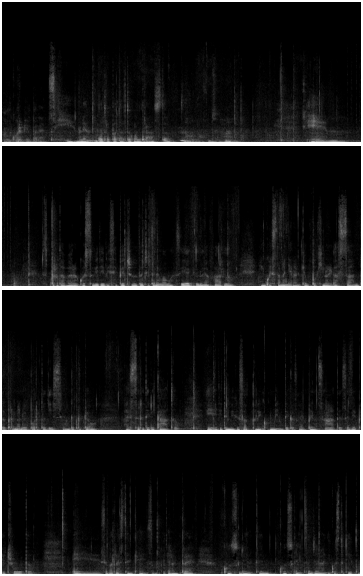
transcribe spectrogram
ancora più in palette. Sì, non era un po' troppo ad alto contrasto? No, no, funzionava. Ah. E um, spero davvero che questo video vi sia piaciuto, ci tenevamo sia che lui a farlo in questa maniera anche un pochino rilassante, per me lui è portatissimo, anche proprio a essere delicato e ditemi qui sotto nei commenti cosa ne pensate, se vi è piaciuto e se vorreste anche insomma vedere altre consulenze, consulenze in generale di questo tipo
